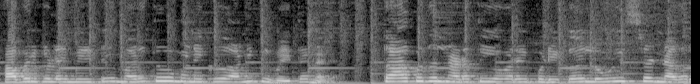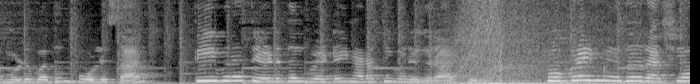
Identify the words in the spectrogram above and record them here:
அவர்களை மீட்டு மருத்துவமனைக்கு அனுப்பி வைத்தனர். தாக்குதல் நடத்தியவரை பிடிக்க லூயிஸ்டன் நகர் முழுவதும் போலீசார் தீவிர தேடுதல் வேட்டை நடத்தி வருகிறார்கள். உக்ரைன் மீது ரஷ்யா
